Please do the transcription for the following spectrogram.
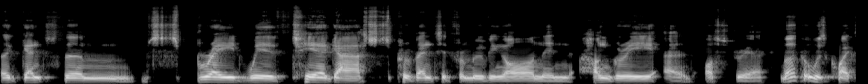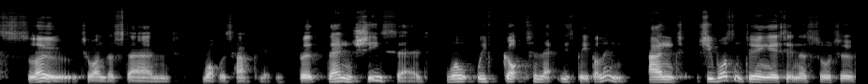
against them, sprayed with tear gas, prevented from moving on in Hungary and Austria. Merkel was quite slow to understand what was happening. But then she said, well, we've got to let these people in. And she wasn't doing it in a sort of,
